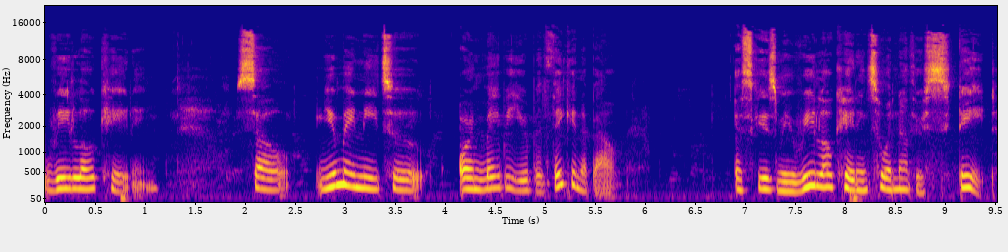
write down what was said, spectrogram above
relocating. So you may need to, or maybe you've been thinking about, excuse me, relocating to another state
